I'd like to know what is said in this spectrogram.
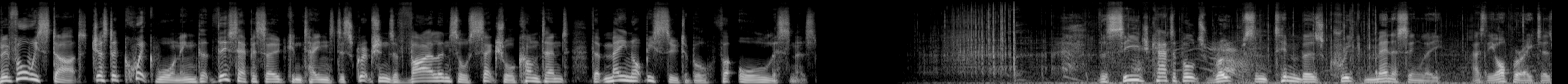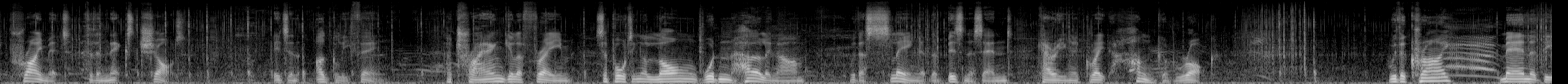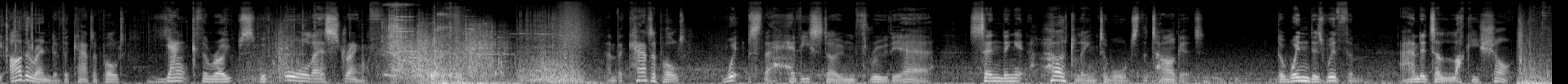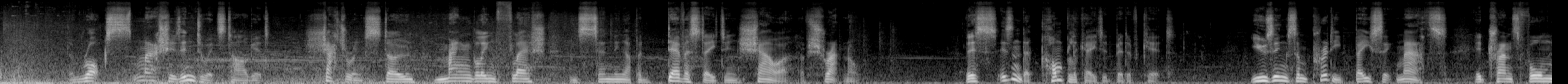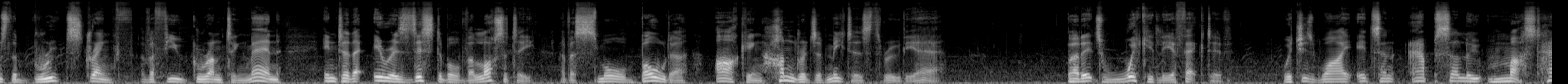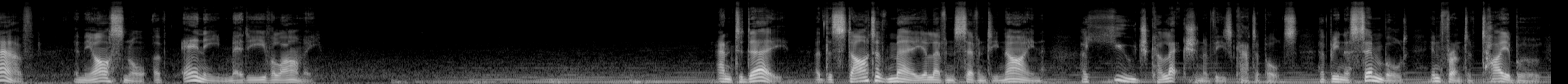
Before we start, just a quick warning that this episode contains descriptions of violence or sexual content that may not be suitable for all listeners. The siege catapult's ropes and timbers creak menacingly as the operators prime it for the next shot. It's an ugly thing. A triangular frame supporting a long wooden hurling arm with a sling at the business end carrying a great hunk of rock. With a cry, men at the other end of the catapult yank the ropes with all their strength. And the catapult whips the heavy stone through the air, sending it hurtling towards the target. The wind is with them, and it's a lucky shot. The rock smashes into its target, shattering stone, mangling flesh, and sending up a devastating shower of shrapnel. This isn't a complicated bit of kit. Using some pretty basic maths, it transforms the brute strength of a few grunting men into the irresistible velocity of a small boulder arcing hundreds of meters through the air. But it's wickedly effective, which is why it's an absolute must have in the arsenal of any medieval army. And today, at the start of May 1179, a huge collection of these catapults have been assembled in front of Taillebourg,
